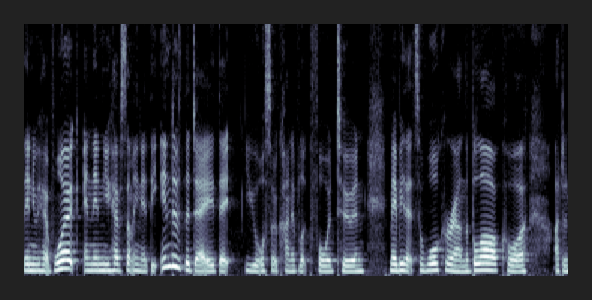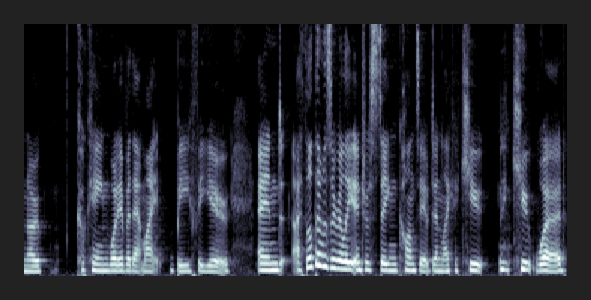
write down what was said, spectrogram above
Then you have work and then you have something at the end of the day that you also kind of look forward to. And maybe that's a walk around the block or i don't know cooking, whatever that might be for you. And I thought that was a really interesting concept and like a cute, cute word.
